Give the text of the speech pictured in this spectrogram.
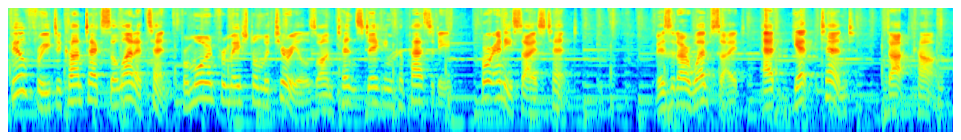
Feel free to contact Celina Tent for more informational materials on tent staking capacity for any size tent. Visit our website at gettent.com.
